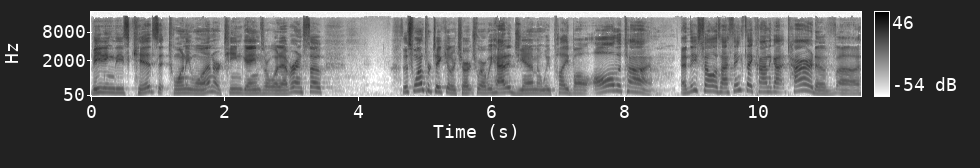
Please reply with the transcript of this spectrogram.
beating these kids at 21 or team games or whatever. And so this one particular church where we had a gym and we played ball all the time. And these fellows, I think they kind of got tired of uh,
